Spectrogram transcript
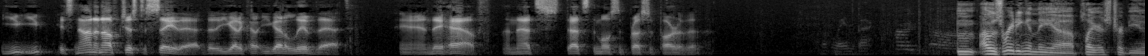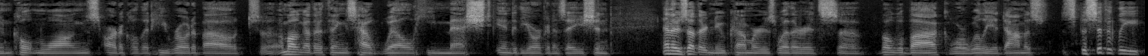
you, you it's not enough just to say that. That you got to you got to live that, and they have, and that's that's the most impressive part of it. Um, I was reading in the uh, Players Tribune Kolten Wong's article that he wrote about, uh, among other things, how well he meshed into the organization. And there's other newcomers, whether it's uh, Vogelbach or Willy Adames. Specifically,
